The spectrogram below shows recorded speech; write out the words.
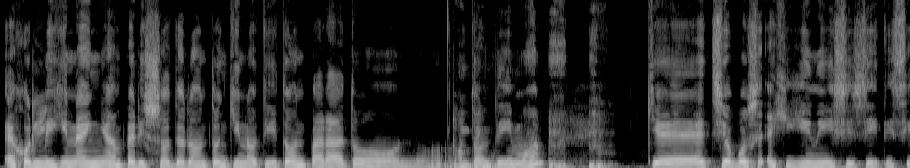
έχω λίγη έννοια περισσότερων των κοινοτήτων παρά των, των Δήμων και έτσι όπως έχει γίνει η συζήτηση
